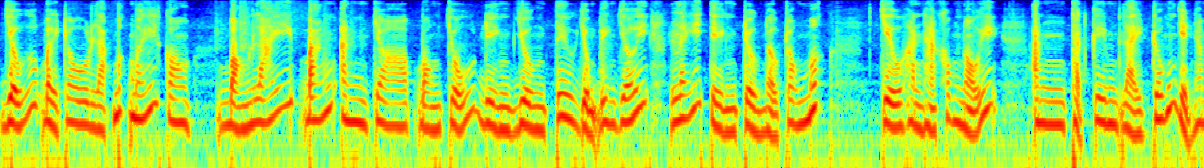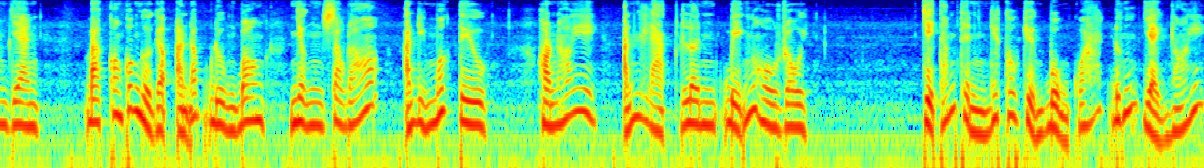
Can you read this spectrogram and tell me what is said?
Giữ bầy trâu lạc mất mấy con bọn lái bán anh cho bọn chủ điền dường tiêu dùng biên giới lấy tiền trừ nợ trong mất. Chịu hành hạ không nổi, anh Thạch Kim lại trốn về Nam Giang. Bà con có người gặp ảnh ấp đường bon, nhưng sau đó ảnh đi mất tiêu. Họ nói ảnh lạc lên biển hồ rồi. Chị Tám Thìn nghe câu chuyện buồn quá, đứng dậy nói.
